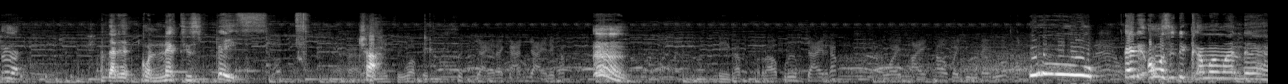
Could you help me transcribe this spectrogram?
mm. That it connect his face. Cha. นี่ครับเราปลื้มใจนะครับมวยไทยเข้าไปอยู่ในรั้วของ Ooh, and he almost hit the cameraman there.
